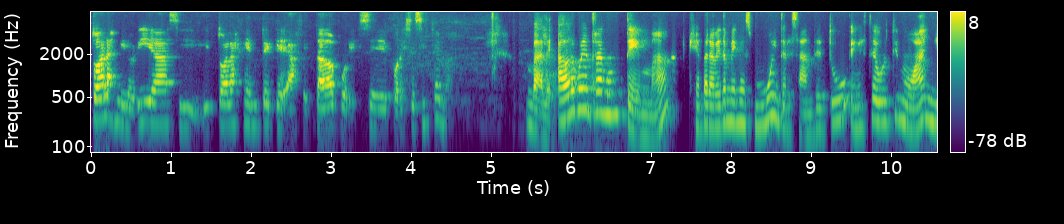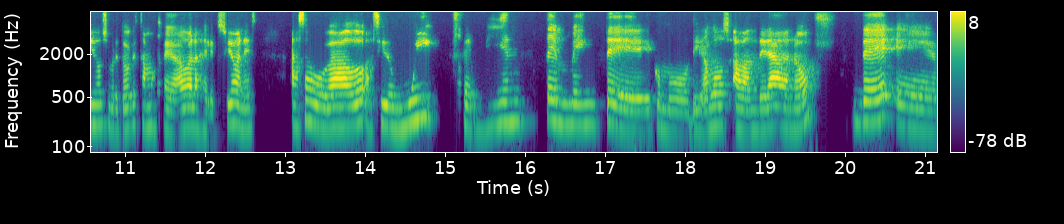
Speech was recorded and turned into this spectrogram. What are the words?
todas las minorías y, toda la gente que afectada por ese, por ese sistema. Vale, ahora voy a entrar en un tema que para mí también es muy interesante. Tú en este último año, sobre todo que estamos pegados a las elecciones, has abogado, has sido muy fervientemente, como digamos, abanderada, ¿no? De, eh,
